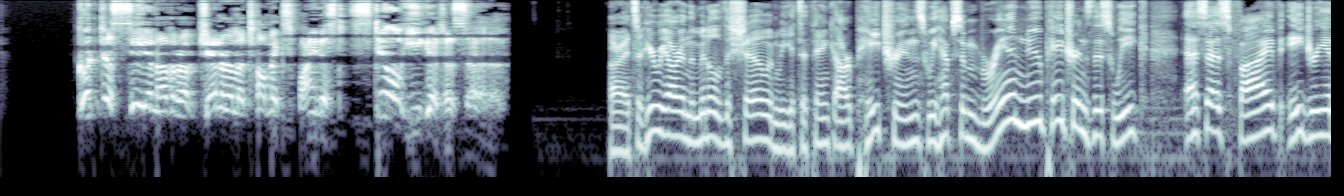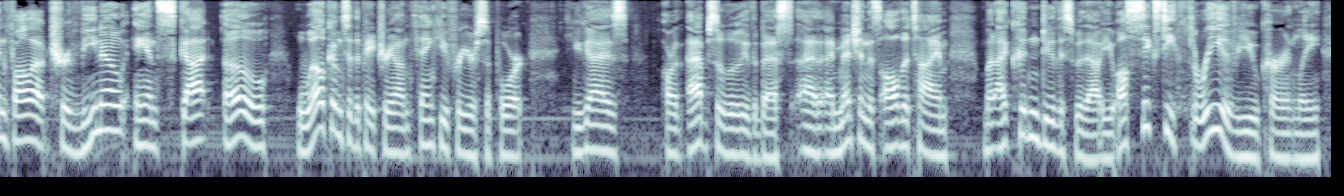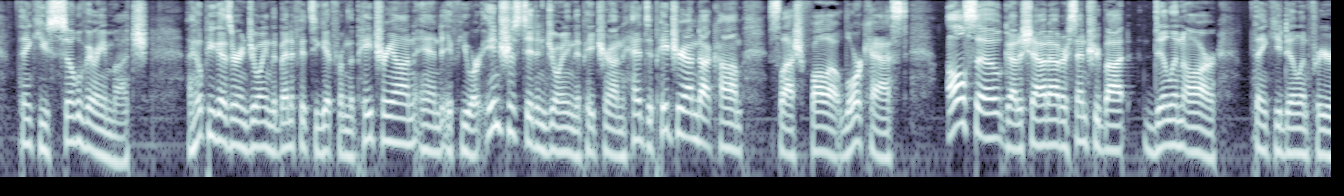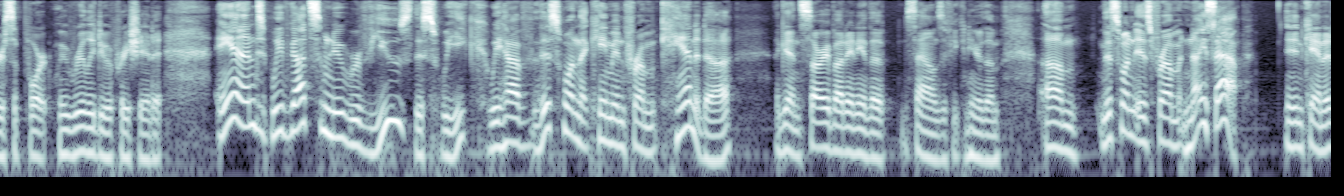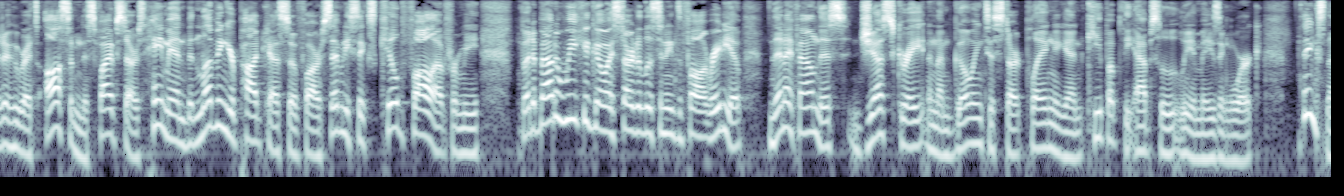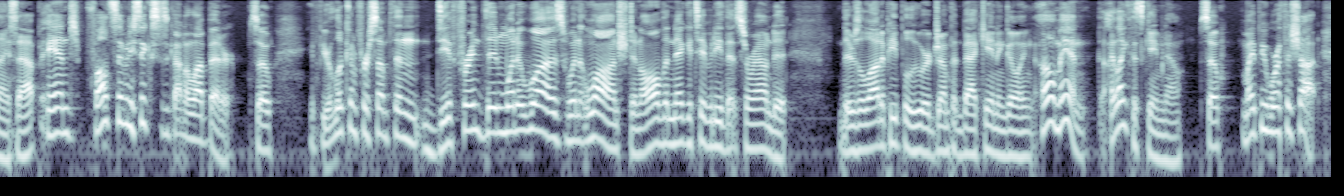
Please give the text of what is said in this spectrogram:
Good to see another of General Atomic's finest, still eager to serve. All right, so here we are in the middle of the show, and we get to thank our patrons. We have some brand new patrons this week SS5, Adrian Fallout Trevino, and Scott O. Welcome to the Patreon. Thank you for your support. You guys are absolutely the best. I, I mention this all the time, but I couldn't do this without you. All 63 of you currently. Thank you so very much. I hope you guys are enjoying the benefits you get from the Patreon. And if you are interested in joining the Patreon, head to patreon.com slash Fallout Lorecast. Also, got to shout out our Sentry bot, Dylan R. Thank you, Dylan, for your support. We really do appreciate it. And we've got some new reviews this week. We have this one that came in from Canada. Again, sorry about any of the sounds if you can hear them. Um, this one is from Nice App in Canada who writes awesomeness five stars. Hey man, been loving your podcast so far. 76 killed Fallout for me, but about a week ago I started listening to Fallout Radio. Then I found this just great and I'm going to start playing again. Keep up the absolutely amazing work. Thanks, nice app. And Fallout 76 has gotten a lot better. So if you're looking for something different than what it was when it launched and all the negativity that surrounded it, there's a lot of people who are jumping back in and going, "Oh man, I like this game now." So might be worth a shot.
